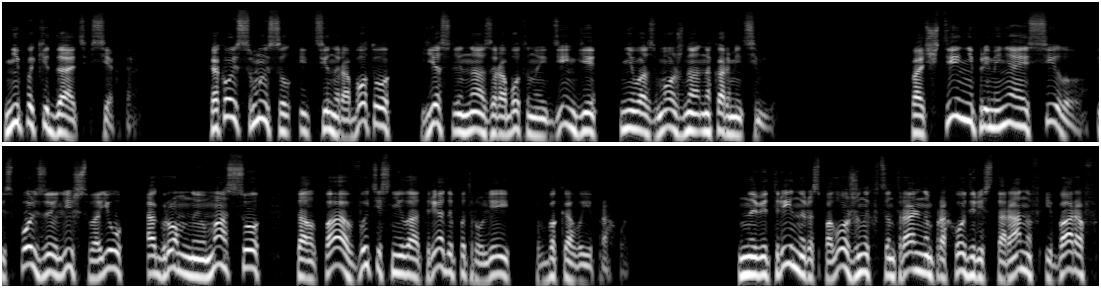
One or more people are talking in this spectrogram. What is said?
не покидать сектор. Какой смысл идти на работу, если на заработанные деньги невозможно накормить семью? Почти не применяя силу, используя лишь свою огромную массу, толпа вытеснила отряды патрулей в боковые проходы. На витрины, расположенных в центральном проходе ресторанов и баров,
